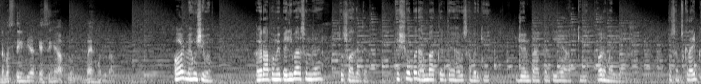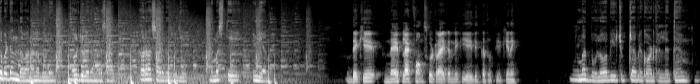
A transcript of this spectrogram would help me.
नमस्ते इंडिया कैसे हैं आप लोग? मैं हूँ अनुराग। और मैं हूँ शिवम। अगर आप हमें पहली बार सुन रहे हैं तो स्वागत है। इस शो पर हम बात करते हैं हर उस खबर की जो इम्पैक्ट करती है आपकी और हमारी लाइफ तो सब्सक्राइब का बटन दबाना ना भूलें और जुड़े रहें हमारे साथ हर रात साढ़े दस बजे नमस्ते इंडिया में। देखिए नए प्लेटफॉर्म्स को ट्राई करने की यही दिक्कत होती है कि नहीं? मत बोलो अभी चुपचाप रिकॉर्ड कर लेते हैं।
